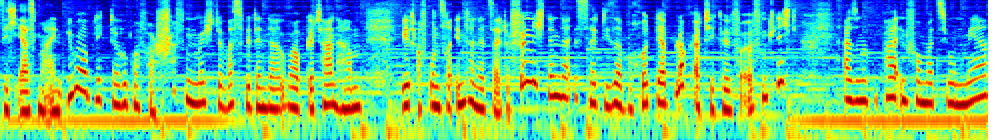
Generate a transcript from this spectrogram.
sich erstmal einen Überblick darüber verschaffen möchte, was wir denn da überhaupt getan haben, wird auf unserer Internetseite fündig, denn da ist seit dieser Woche der Blogartikel veröffentlicht. Also mit ein paar Informationen mehr,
